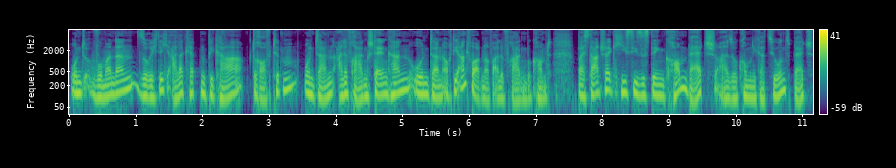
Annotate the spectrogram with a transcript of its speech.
und wo man dann so richtig la Captain Picard drauf tippen und dann alle Fragen stellen kann und dann auch die Antworten auf alle Fragen bekommt. Bei Star Trek hieß dieses Ding Com-Badge, also Kommunikationsbadge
